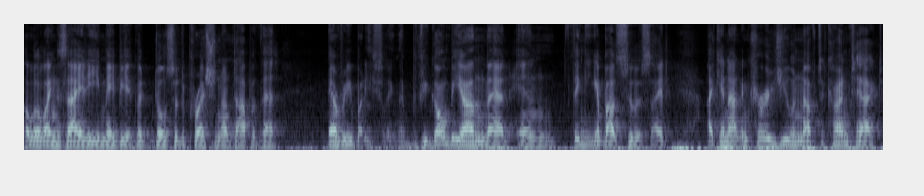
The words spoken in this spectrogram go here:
a little anxiety, maybe a good dose of depression on top of that. Everybody's feeling that. But If you're going beyond that and thinking about suicide, I cannot encourage you enough to contact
